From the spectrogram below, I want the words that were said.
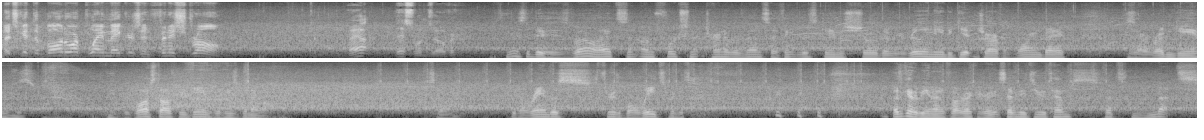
Let's get the ball to our playmakers and finish strong. Well, this one's over. yes, it is. Well, that's an unfortunate turn of events. I think this game has showed that we really need to get Jarvin Mooring back because our run game has. you know, we've lost all three games when he's been out. So, you know, Rambus threw the ball way too many times. That's got to be an NFL record, right? 72 attempts? That's nuts.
